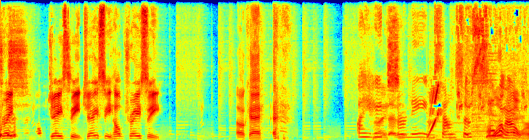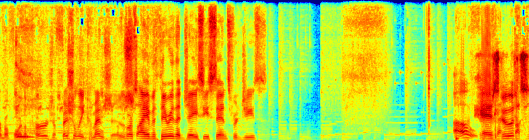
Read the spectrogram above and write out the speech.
Tracy, help JC. JC, help Tracy. Okay. I hate I that her name sounds so similar. one hour before the purge officially commences. Of course, I have a theory that JC stands for Jesus. oh. Jesus.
